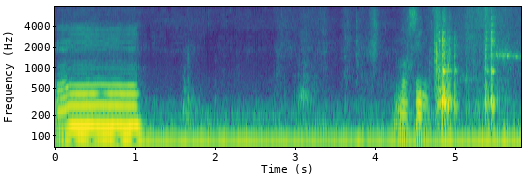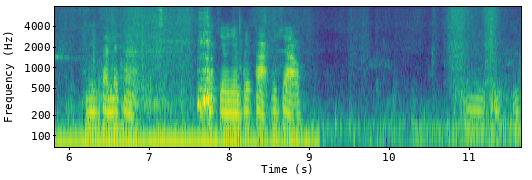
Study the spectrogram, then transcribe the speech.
เอ้ ยบ่สิยังทันได้หาเกี่ยวหยังไปฝากผู้สาวอืมอืมอืม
